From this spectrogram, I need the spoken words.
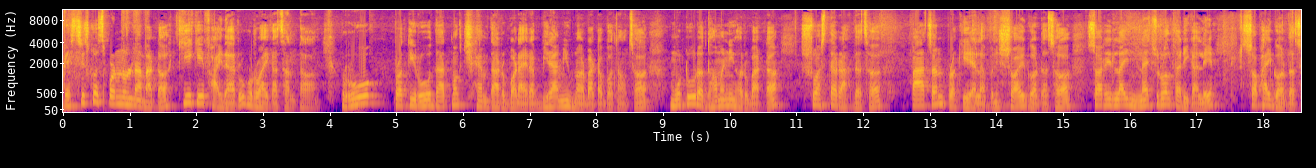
भेस्टिसको स्पर्नुलनाबाट के के फाइदाहरू रहेका छन् त? रोग प्रतिरोधात्मक क्षमताहरू बढाएर बिरामी हुनबाट बचाउँछ मुटु र धमनीहरूबाट स्वास्थ्य राख्दछ पाचन प्रक्रियालाई पनि सहयोग गर्दछ। शरीरलाई नेचुरल तरिकाले सफाइ गर्दछ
